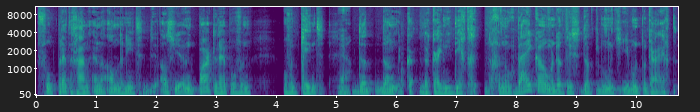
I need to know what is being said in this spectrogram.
voelt prettig aan en de ander niet. Als je een partner hebt of een, of een kind, Ja. dat, dan, daar kan je niet dicht ge- genoeg bij komen. Dat is, dat moet, je je moet elkaar echt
